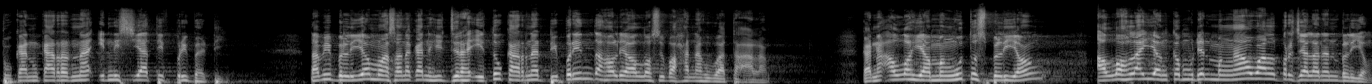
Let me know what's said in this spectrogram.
bukan karena inisiatif pribadi. Tapi beliau melaksanakan hijrah itu karena diperintah oleh Allah Subhanahu wa taala. Karena Allah yang mengutus beliau, Allah lah yang kemudian mengawal perjalanan beliau.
